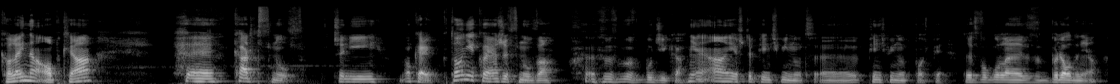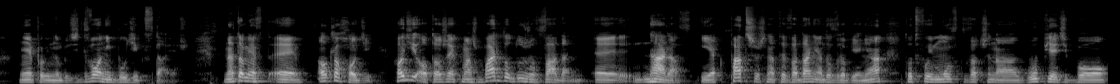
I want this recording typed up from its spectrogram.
Kolejna opcja, E, kart FNUF, czyli okej, okay, kto nie kojarzy FNUFa w, w, budzikach, nie? A jeszcze 5 minut, 5 e, minut pośpię. To jest w ogóle zbrodnia, nie? Powinno być dzwoni, budzik, wstajesz. Natomiast e, o co chodzi? Chodzi o to, że jak masz bardzo dużo zadań e, naraz i jak patrzysz na te zadania do zrobienia, to twój mózg zaczyna głupieć, bo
